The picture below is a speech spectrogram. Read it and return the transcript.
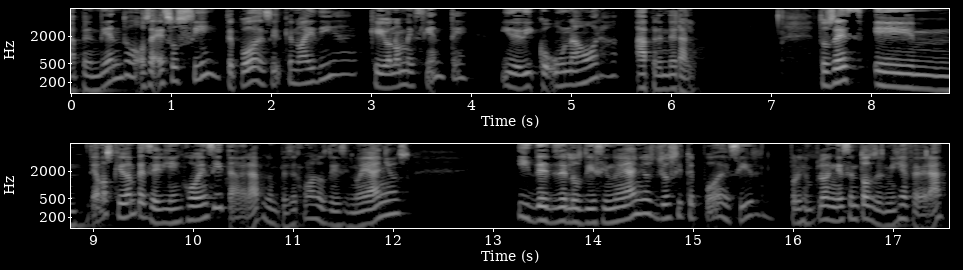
Aprendiendo, o sea, eso sí, te puedo decir que no hay día que yo no me siente y dedico una hora a aprender algo. Entonces, em, digamos que yo empecé bien jovencita, ¿verdad? Porque empecé como a los 19 años y desde los 19 años yo sí te puedo decir, por ejemplo, en ese entonces mi jefe, ¿verdad?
